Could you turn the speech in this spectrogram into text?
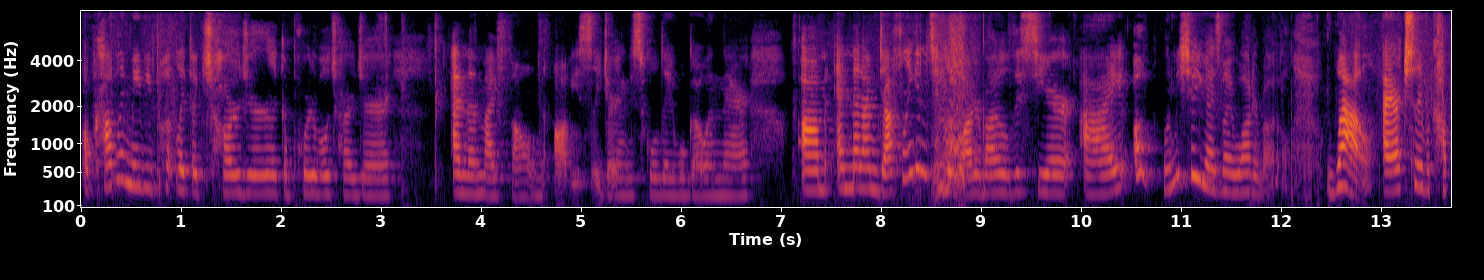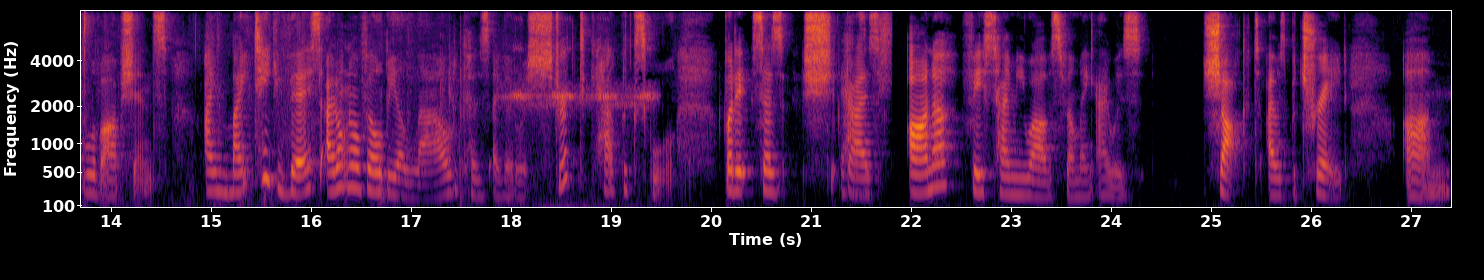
I'll probably maybe put like a charger, like a portable charger, and then my phone, obviously, during the school day will go in there. Um, and then I'm definitely gonna take a water bottle this year. I, oh, let me show you guys my water bottle. Wow, I actually have a couple of options. I might take this. I don't know if it'll be allowed because I go to a strict Catholic school. But it says, Shh, guys, Anna FaceTime me while I was filming. I was shocked. I was betrayed. Um,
